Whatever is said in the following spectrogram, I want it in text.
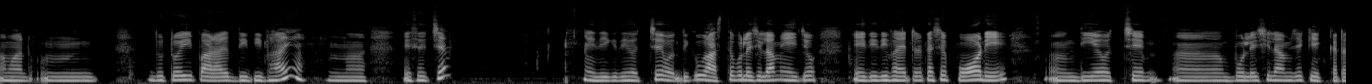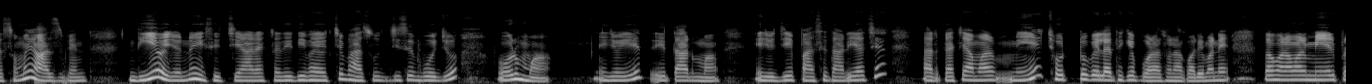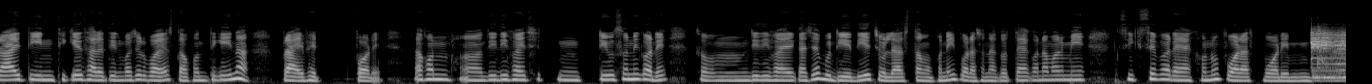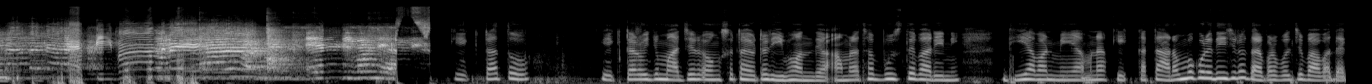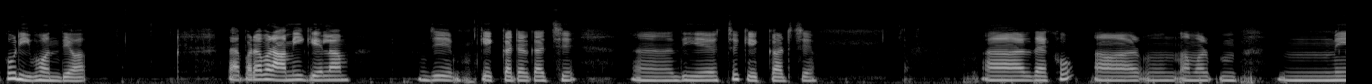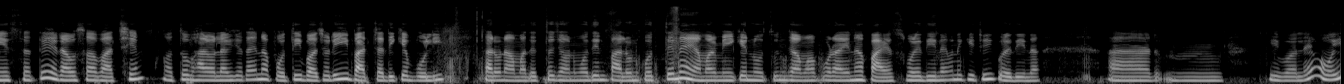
আমার দুটোই পাড়ার দিদি ভাই এসেছে। এদিক দিয়ে হচ্ছে, ওদিকেও আসতে বলেছিলাম। এই যে, এই দিদি ভাইটার কাছে পরে দিয়ে হচ্ছে বলেছিলাম যে কেক কাটার সময় আসবেন। দিয়ে ওই জন্য এসেছি। আর একটা দিদিভাই হচ্ছে ভাসুরজি সে বোঝো, ওর মা। এই যে এ এ তার মা। এই যে যে পাশে দাঁড়িয়ে আছে, তার কাছে আমার মেয়ে ছোট্টবেলা থেকে পড়াশোনা করে। মানে তখন আমার মেয়ের প্রায় তিন থেকে সাড়ে তিন বছর বয়স, তখন থেকেই না প্রাইভেট পড়ে। তখন দিদিভাই টিউশনি করে, সব দিদিভাইয়ের কাছে দিয়ে দিয়ে চলে আসতাম, ওখানেই পড়াশোনা করতে। এখন আমার মেয়ে সিক্সে পড়ে এখনও পড়া, পড়ে। কেকটা তো, কেকটার ওই যে মাঝের অংশটা, ওটা রিবন দেওয়া আমরা সব বুঝতে পারিনি। দিয়ে আমার মেয়ে আমরা কেক কাটতে আরম্ভ করে দিয়েছিল, তারপর বলছে, বাবা, দেখো রিভন দেওয়া। তারপর আবার আমি গেলাম যে কেক কাটার কাছে। দিয়ে হচ্ছে কেক কাটছে। আর দেখো, আর আমার মেয়ের সাথে এরাও সব আছে। কত ভালো লাগছে তাই না? প্রতি বছরই বাচ্চাদিকে বলি, কারণ আমাদের তো জন্মদিন পালন করতে নেই। আমার মেয়েকে নতুন জামা পরাই না, পায়েস করে দিই না মানে কিছুই করে দিই না। আর কি বলে, ওই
